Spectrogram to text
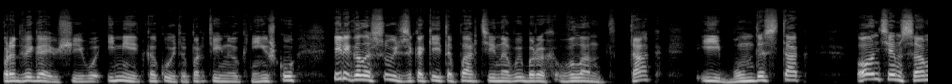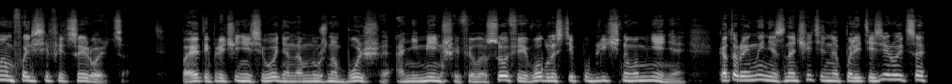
продвигающий его, имеет какую-то партийную книжку или голосует за какие-то партии на выборах в Ландтаг и Бундестаг, он тем самым фальсифицируется. По этой причине сегодня нам нужно больше, а не меньше философии в области публичного мнения, которое ныне значительно политизируется,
